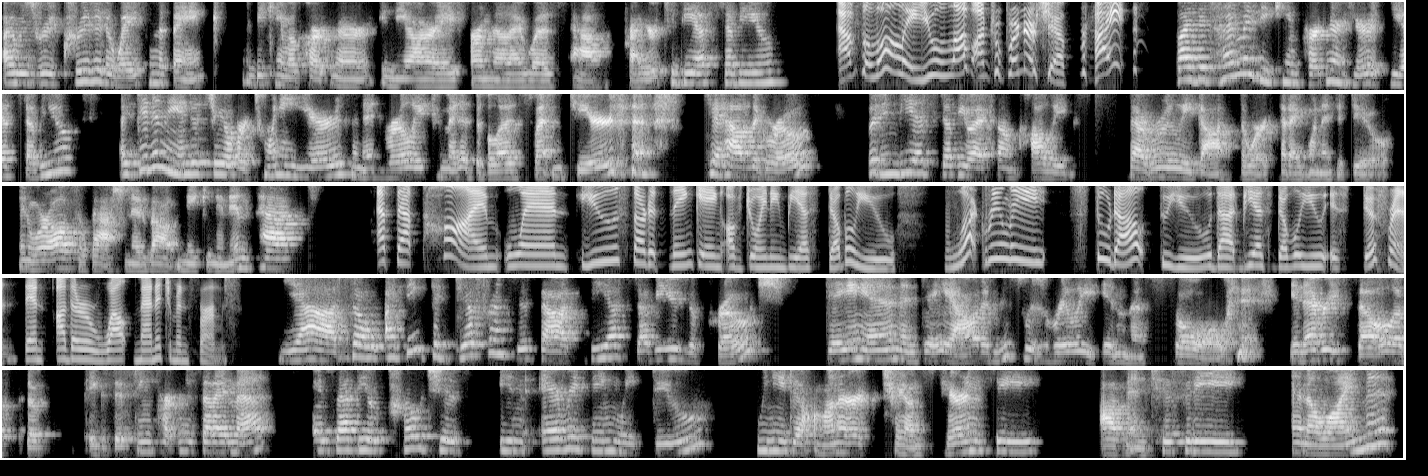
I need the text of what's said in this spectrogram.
I was recruited away from the bank and became a partner in the RA firm that I was at prior to BSW. Absolutely. You love entrepreneurship, right? By the time I became partner here at BSW, I'd been in the industry over 20 years and had really committed the blood, sweat, and tears to have the growth. But in BSW, I found colleagues that really got the work that I wanted to do. And we're also passionate about making an impact. At that time, when you started thinking of joining BSW, what really stood out to you that BSW is different than other wealth management firms? Yeah, so I think the difference is that BSW's approach day in and day out, and this was really in the soul, in every cell of the existing partners that I met, is that the approach is in everything we do, we need to honor transparency, authenticity, and alignment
